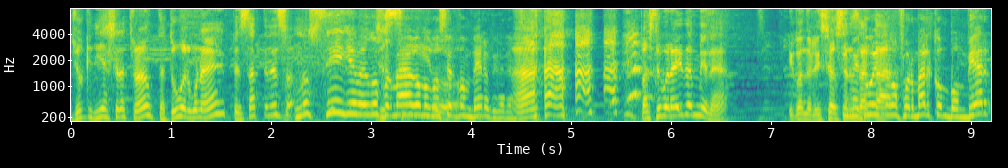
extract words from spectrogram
yo quería ser astronauta. ¿Tú alguna vez pensaste en eso? No sé, yo me conformaba como con yo- ser bombero, fíjate. Pasé por ahí también, ¿eh? Y cuando le hicieron y me tuve que conformar con bombear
